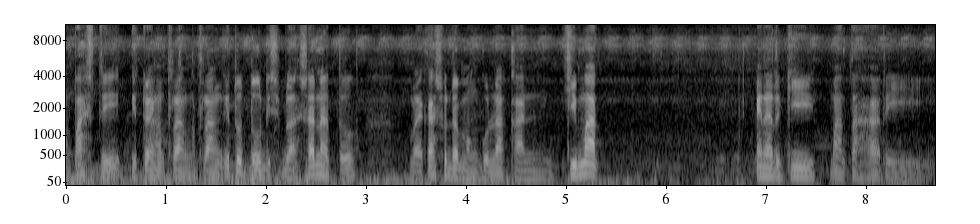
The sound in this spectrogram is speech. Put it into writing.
yang pasti itu yang terang-terang itu tuh di sebelah sana tuh mereka sudah menggunakan jimat energi matahari.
